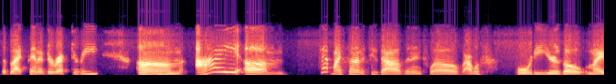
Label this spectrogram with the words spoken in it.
the Black Santa Directory. Um, I um, had my son in 2012. I was 40 years old, my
